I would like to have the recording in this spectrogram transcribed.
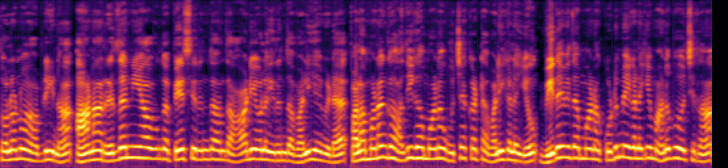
சொல்லணும் அப்படின்னா ஆனா ரிதன்யா அவங்க பேசியிருந்த அந்த ஆடியோல இருந்த வழியை விட பல மடங்கு அதிகமான உச்சக்கட்ட வழிகளையும் விதவிதமான கொடுமைகளையும் அனுபவிச்சுதான்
